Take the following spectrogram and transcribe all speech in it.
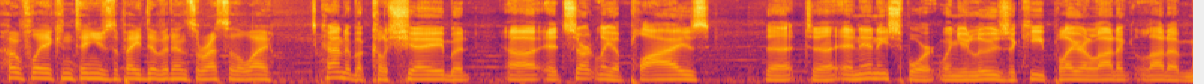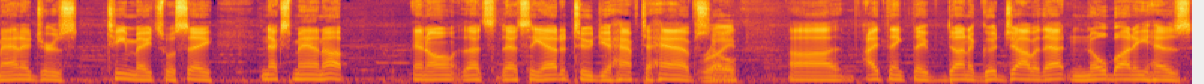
hopefully it continues to pay dividends the rest of the way. It's kind of a cliche, but uh, it certainly applies that uh, in any sport, when you lose a key player, a lot of a lot of managers, teammates will say, "Next man up." You know, that's that's the attitude you have to have. So, Right. uh, I think they've done a good job of that. And nobody has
